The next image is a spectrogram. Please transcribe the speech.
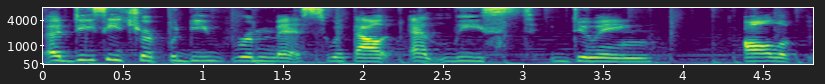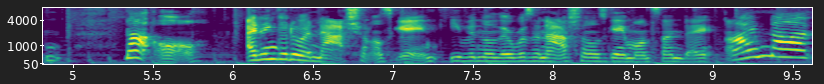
a DC trip would be remiss without at least doing all of not all. I didn't go to a Nationals game, even though there was a Nationals game on Sunday. I'm not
